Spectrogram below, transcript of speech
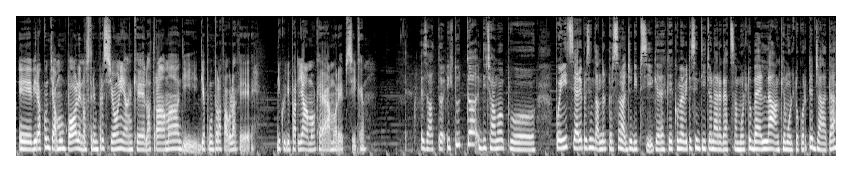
eh, vi raccontiamo un po' le nostre impressioni, anche la trama di, di appunto la favola che, di cui vi parliamo, che è Amore e Psiche. Esatto, il tutto diciamo può, può, iniziare presentando il personaggio di Psiche, che come avete sentito è una ragazza molto bella, anche molto corteggiata,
